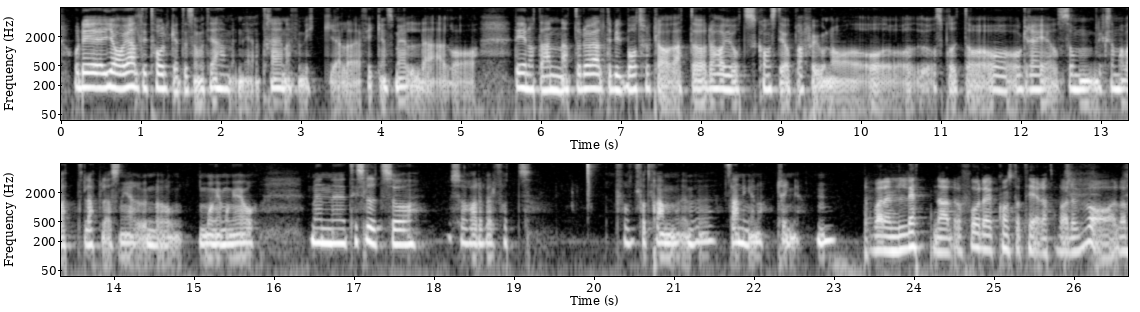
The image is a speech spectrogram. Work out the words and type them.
Och det, jag har ju alltid tolkat det som att ja, men jag tränar för mycket eller jag fick en smäll där och det är något annat. Och det har alltid blivit bortförklarat och det har gjorts konstiga operationer och, och, och sprutor och, och, grejer som liksom har varit lapplösningar under många, många år. Men eh, till slut så, så har det väl fått, fått fram eh, sanningen kring det. Mm. Var det en lättnad att få det konstaterat vad det var? Eller?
